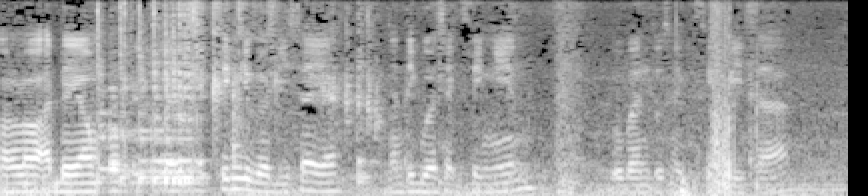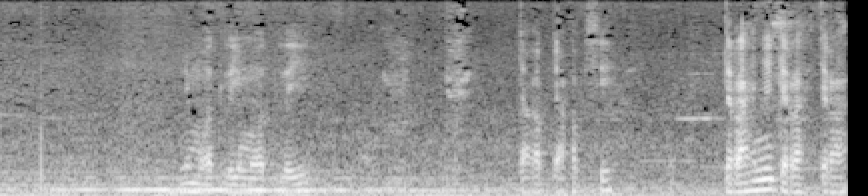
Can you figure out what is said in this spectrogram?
Kalau ada yang mau sexing juga bisa ya. Nanti gue sexingin, gue bantu sexing bisa. Ini motley motley cakep-cakep sih cerahnya cerah-cerah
